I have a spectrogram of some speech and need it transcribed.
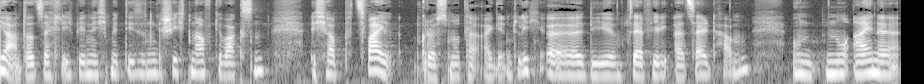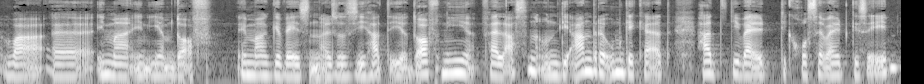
Ja, tatsächlich bin ich mit diesen Geschichten aufgewachsen. Ich habe zwei Großmutter eigentlich, äh, die sehr viel erzählt haben. Und nur eine war äh, immer in ihrem Dorf immer gewesen. Also sie hat ihr Dorf nie verlassen und die andere umgekehrt hat die Welt, die große Welt gesehen.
